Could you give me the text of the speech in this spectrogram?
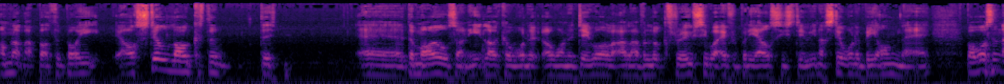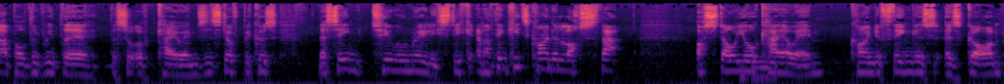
I'm not that bothered by it. I'll still log the the uh, the miles on it like I want to I want to do. I'll, I'll have a look through, see what everybody else is doing. I still want to be on there, but I wasn't that bothered with the the sort of KOMs and stuff because they seem too unrealistic, and I think it's kind of lost that I stole your mm. KOM kind of thing has has gone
